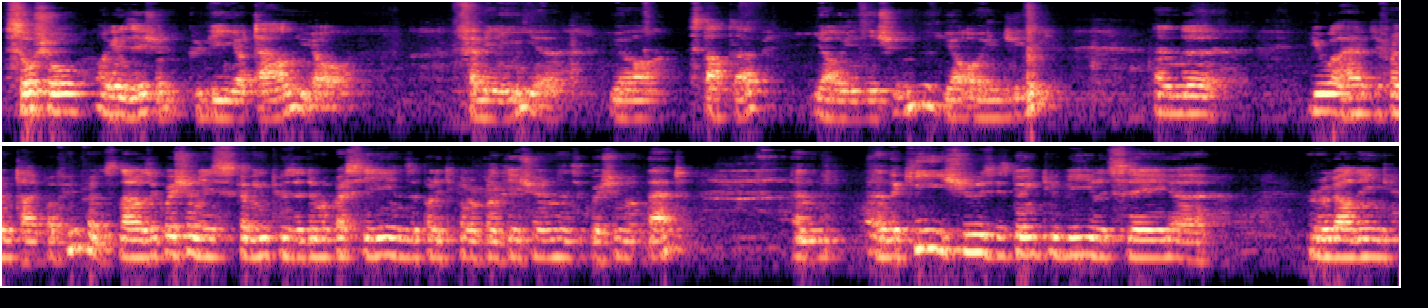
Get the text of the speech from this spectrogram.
social organization. Could be your town, your family, uh, your startup, your organization, your ONG, and uh, you will have different type of influence. Now the question is coming to the democracy and the political representation and the question of that. And, and the key issues is going to be, let's say, uh, regarding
